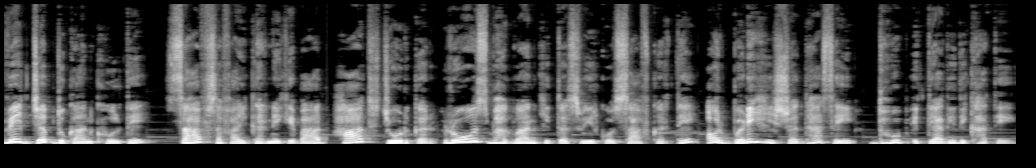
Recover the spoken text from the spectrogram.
वे जब दुकान खोलते, साफ़ सफ़ाई करने के बाद हाथ जोड़कर रोज भगवान की तस्वीर को साफ़ करते और बड़ी ही श्रद्धा से धूप इत्यादि दिखाते।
